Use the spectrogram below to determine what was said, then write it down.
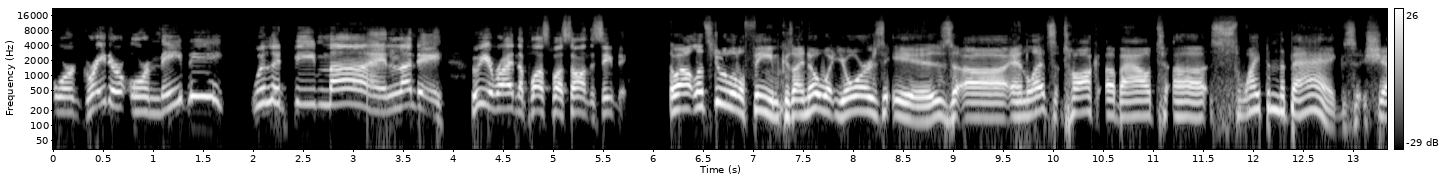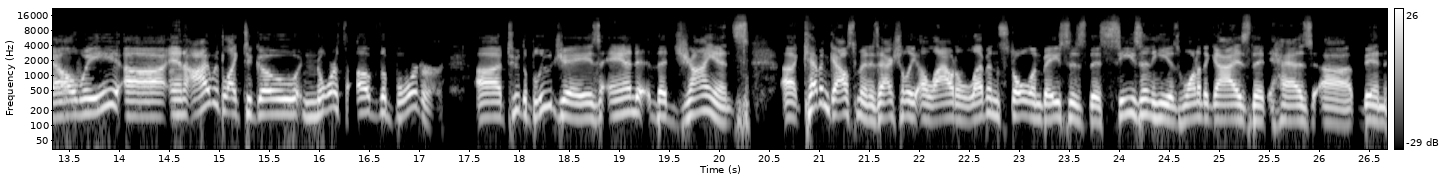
or greater, or maybe will it be mine? Lundy, who are you riding the plus plus on this evening? Well, let's do a little theme because I know what yours is, uh, and let's talk about uh, swiping the bags, shall oh. we? Uh, and I would like to go north of the border uh, to the Blue Jays and the Giants. Uh, Kevin Gausman has actually allowed 11 stolen bases this season. He is one of the guys that has uh, been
